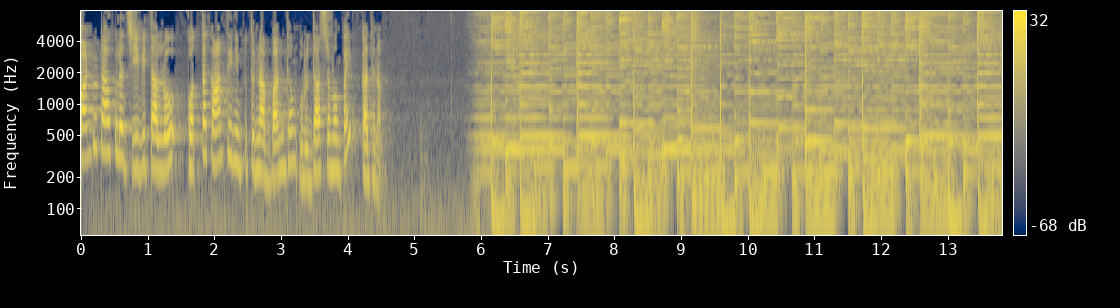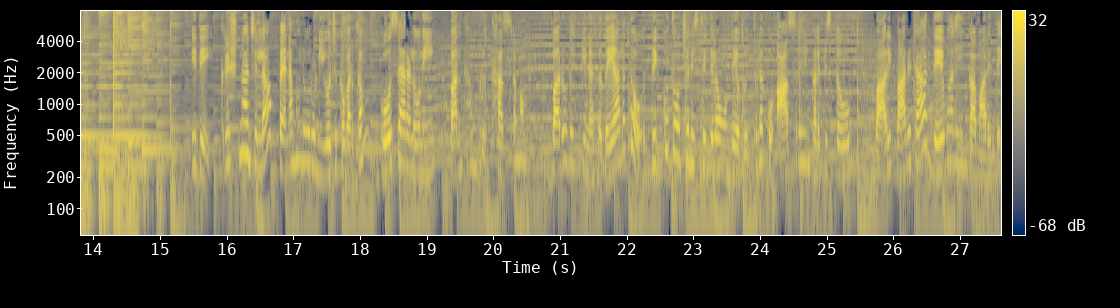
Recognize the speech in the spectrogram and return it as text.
పండుటాకుల జీవితాల్లో కొత్త కాంతి నింపుతున్న బంధం వృద్ధాశ్రమంపై కథనం. ఇది కృష్ణా జిల్లా పెనమలూరు నియోజకవర్గం గోశారలోని బంధం వృద్ధాశ్రమం. బరువెక్కిన హృదయాలతో దిక్కుతోచని స్థితిలో ఉండే వృద్ధులకు ఆశ్రయం కల్పిస్తూ వారి పాలిట దేవాలయంగా మారింది.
